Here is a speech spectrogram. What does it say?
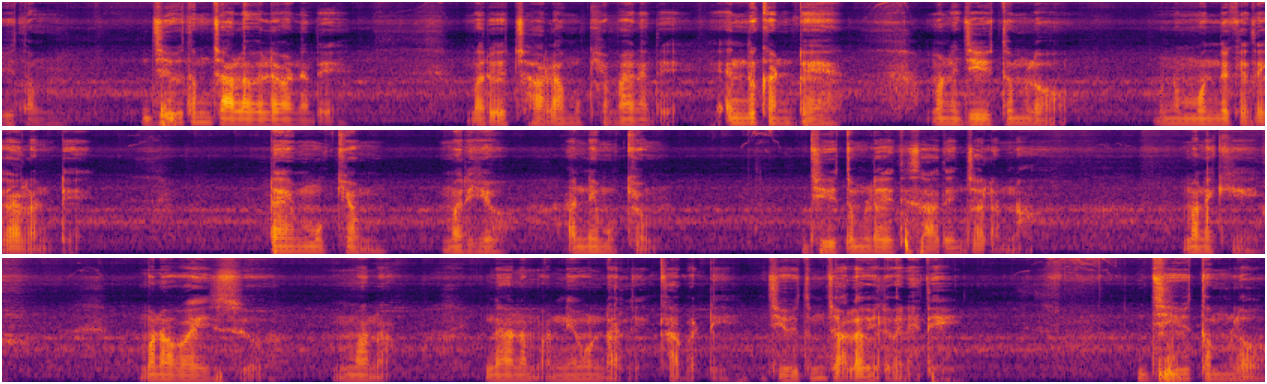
జీవితం. జీవితం చాలా విలువైనది మరియు చాలా ముఖ్యమైనది. ఎందుకంటే మన జీవితంలో మనం ముందుకు ఎదగాలంటే టైం ముఖ్యం మరియు అన్నీ ముఖ్యం. జీవితంలో ఏది సాధించాలన్నా మనకి మన వయసు మన జ్ఞానం అన్నీ ఉండాలి. కాబట్టి జీవితం చాలా విలువైనది. జీవితంలో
